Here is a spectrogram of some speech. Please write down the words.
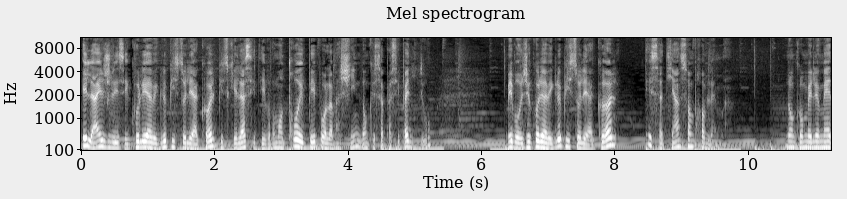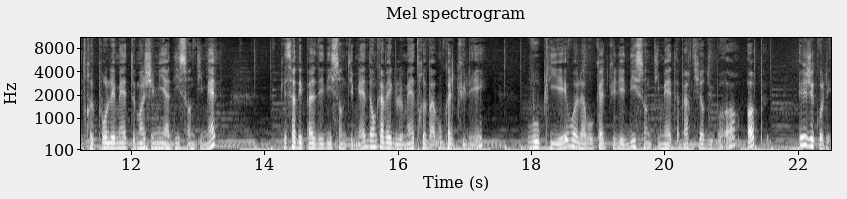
Et là, je les ai collés avec le pistolet à colle, puisque là, c'était vraiment trop épais pour la machine, donc ça passait pas du tout. Mais bon, j'ai collé avec le pistolet à colle, et ça tient sans problème. Donc on met le mètre pour les mettre, moi j'ai mis à 10 cm, que ça dépasse des 10 cm. Donc avec le mètre, bah, vous calculez vous pliez, voilà, vous calculez 10 cm à partir du bord, hop, et j'ai collé.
